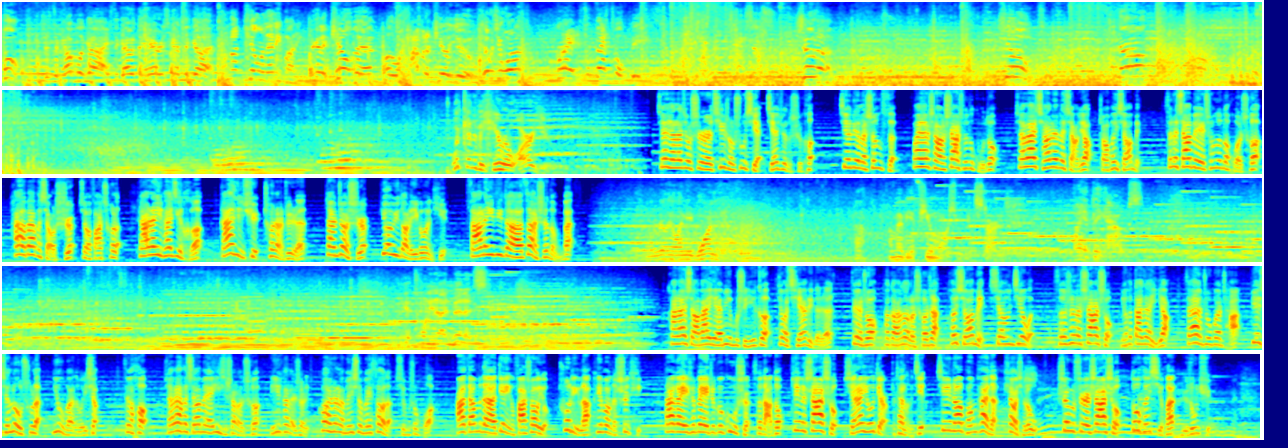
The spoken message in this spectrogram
Who? Just a couple of guys. The guy with the hair, he's got the gun. I'm not killing anybody. You're gonna kill them, otherwise I'm gonna kill you. Is that what you want? Great, it's a festival piece. Jesus. Shoot him! Kind of a hero are you? 接下来就是亲手书写结局的时刻。经历了生死，外加上杀手的鼓动，小白强烈的想要找回小美。此时小美乘坐的火车还有半个小时就要发车了，俩人一拍即合，赶紧去车站追人。但这时又遇到了一个问题，撒了一地的钻石怎么办？We 29 minutes. 看来小白也并不是一个掉钱里的人。最终，他赶到了车站，和小美相拥接吻。此时的杀手也和大家一样，在暗中观察，并且露出了幽默般的微笑。最后，小白和小美一起上了车，离开了这里，过上了没羞没臊的幸福生活。而咱们的电影发烧友处理了黑帮的尸体，大概也是被这个故事所打动。这个杀手显然有点不太冷静，心潮澎湃的跳起了舞。是不是杀手都很喜欢雨中曲？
